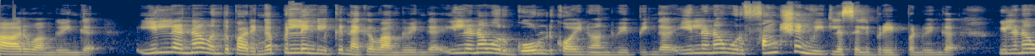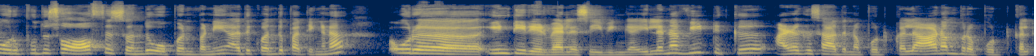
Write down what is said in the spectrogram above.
கார் வாங்குவீங்க இல்லைன்னா வந்து பாருங்கள் பிள்ளைங்களுக்கு நகை வாங்குவீங்க. இல்லைன்னா ஒரு கோல்டு காயின் வாங்கி வைப்பீங்க. இல்லைன்னா ஒரு ஃபங்க்ஷன் வீட்டில் செலிப்ரேட் பண்ணுவீங்க. இல்லைன்னா ஒரு புதுசாக ஆஃபீஸ் வந்து ஓப்பன் பண்ணி அதுக்கு வந்து பார்த்தீங்கன்னா ஒரு இன்டீரியர் வேலை செய்வீங்க. இல்லைன்னா வீட்டுக்கு அழகு சாதன பொருட்கள் ஆடம்பர பொருட்கள்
